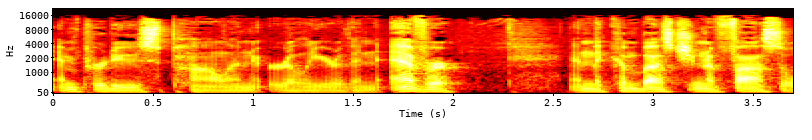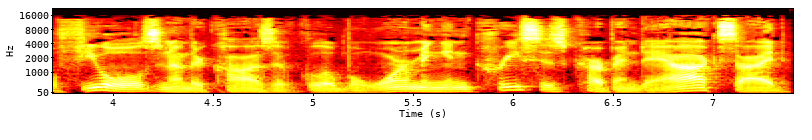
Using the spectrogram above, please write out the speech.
and produce pollen earlier than ever. And the combustion of fossil fuels, another cause of global warming, increases carbon dioxide.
